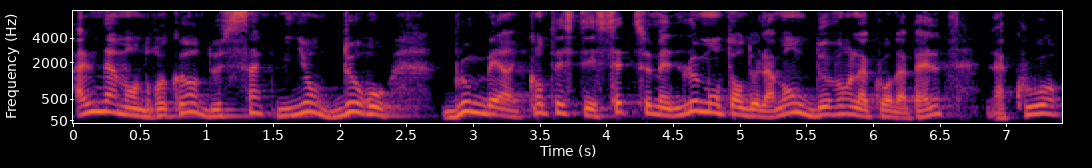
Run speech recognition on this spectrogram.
à une amende record de 5 millions d'euros. Bloomberg contestait cette semaine le montant de l'amende devant la Cour d'appel. La Cour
